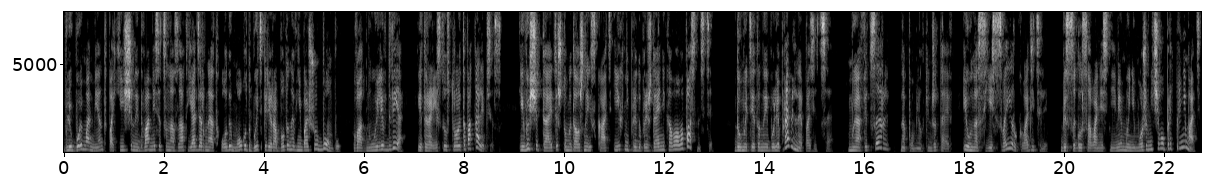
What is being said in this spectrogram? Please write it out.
В любой момент похищенные два месяца назад ядерные отходы могут быть переработаны в небольшую бомбу, в одну или в две, и террористы устроят апокалипсис. И вы считаете, что мы должны искать их, не предупреждая никого об опасности? Думаете, это наиболее правильная позиция? Мы офицеры, напомнил Кинжетаев, и у нас есть свои руководители. Без согласования с ними мы не можем ничего предпринимать.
